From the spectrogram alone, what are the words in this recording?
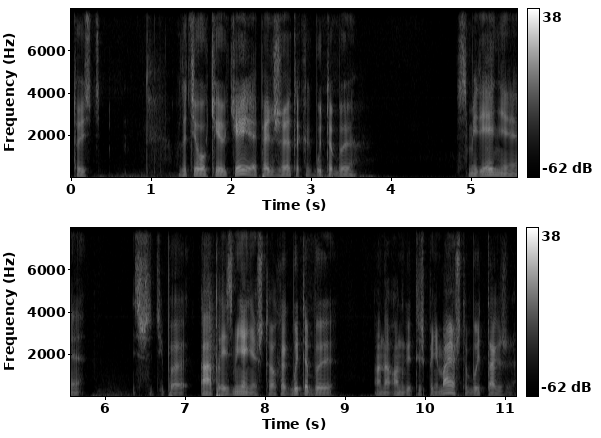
то есть, вот эти окей-окей, опять же, это как будто бы смирение, что типа, а, про изменение, что как будто бы она, он говорит, ты же понимаешь, что будет так же?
